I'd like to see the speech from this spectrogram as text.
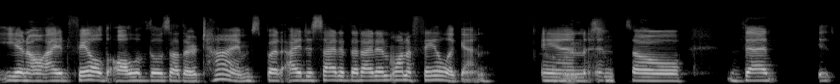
you know, I had failed all of those other times, but I decided that I didn't want to fail again. And Great. and so that it,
